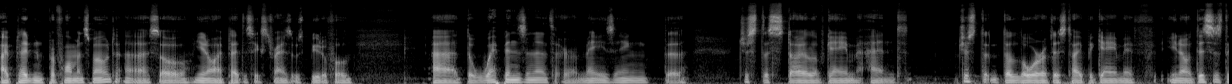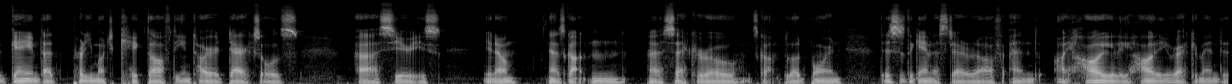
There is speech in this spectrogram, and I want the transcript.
I played in performance mode, uh, so you know I played the six frames. It was beautiful. Uh, the weapons in it are amazing. The just the style of game and just the, the lore of this type of game. If you know, this is the game that pretty much kicked off the entire Dark Souls uh, series. You know, has gotten uh, Sekiro, it's got Bloodborne. This is the game that started off, and I highly, highly recommend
